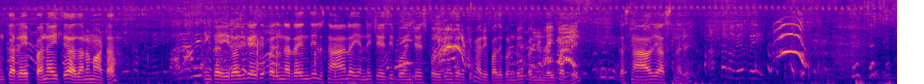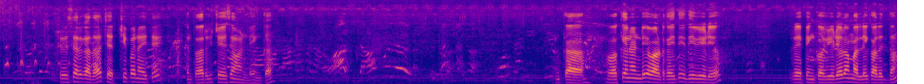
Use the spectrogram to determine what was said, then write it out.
ఇంకా రేపు పని అయితే అదనమాట. ఇంకా ఈ రోజుకి అయితే పదిన్నర అయింది. వీళ్ళు స్నానాలు అవన్నీ చేసి భోజనం చేసి పొదిగినేసరికి మరి పదకొండు పన్నెండు అయిపోద్ది. ఇంకా స్నానాలు చేస్తున్నారు. చూశారు కదా చర్చి పని అయితే ఇంతవరకు చేసామండి ఇంకా. ఇంకా ఓకేనండి వాళ్ళకైతే ఇది వీడియో. రేపు ఇంకో వీడియోలో మళ్ళీ కలుద్దాం.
